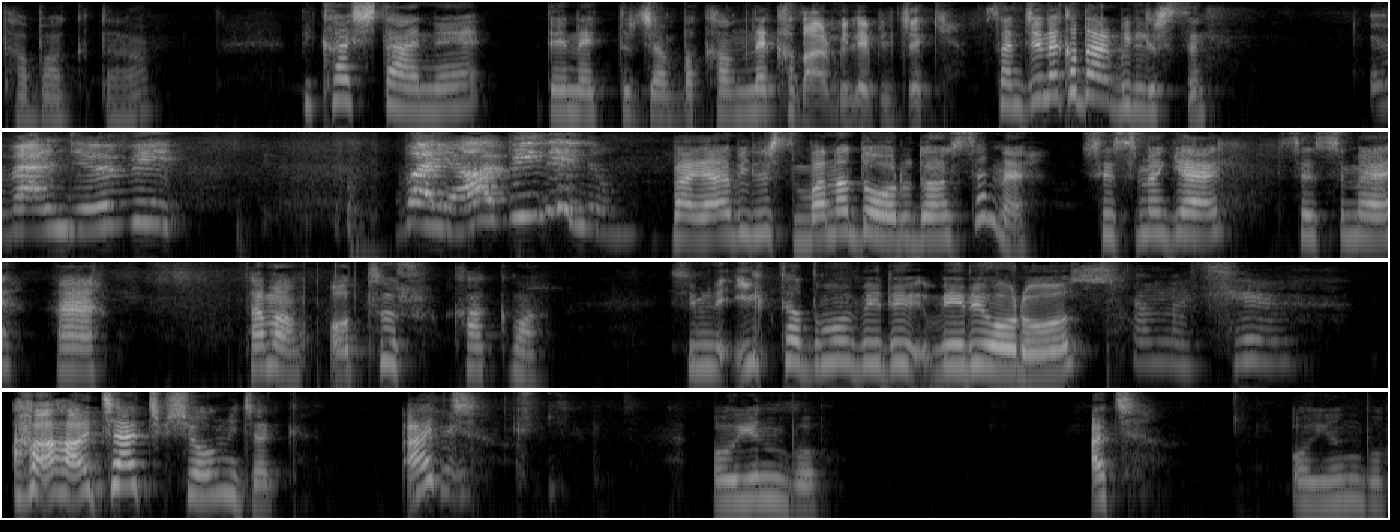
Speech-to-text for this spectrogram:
tabakta. Birkaç tane denettireceğim. Bakalım ne kadar bilebilecek. Sence ne kadar bilirsin? Bence bir bayağı bilelim. Bayağı bilirsin. Bana doğru dönsene. Sesime gel. Sesime. Ha. Tamam otur. Kalkma. Şimdi ilk tadımı veri- veriyoruz. Tamam. aç aç bir şey olmayacak. Aç. Oyun bu. Aç. Oyun bu.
